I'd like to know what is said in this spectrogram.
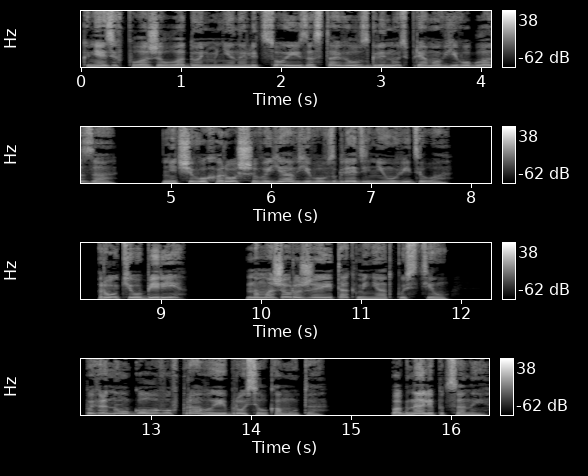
Князев положил ладонь мне на лицо и заставил взглянуть прямо в его глаза. Ничего хорошего я в его взгляде не увидела. «Руки убери!» Но мажор уже и так меня отпустил. Повернул голову вправо и бросил кому-то. «Погнали, пацаны!»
